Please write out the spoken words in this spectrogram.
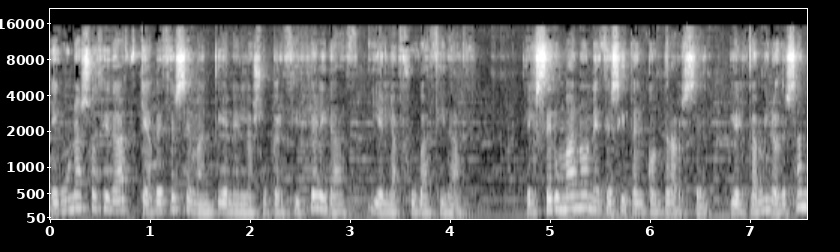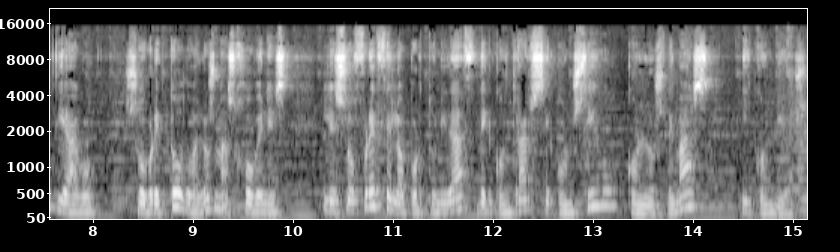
en una sociedad que a veces se mantiene en la superficialidad y en la fugacidad. El ser humano necesita encontrarse y el Camino de Santiago, sobre todo a los más jóvenes, les ofrece la oportunidad de encontrarse consigo, con los demás y con Dios.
